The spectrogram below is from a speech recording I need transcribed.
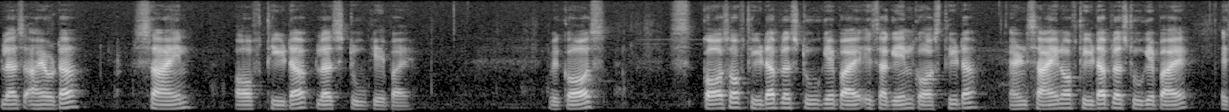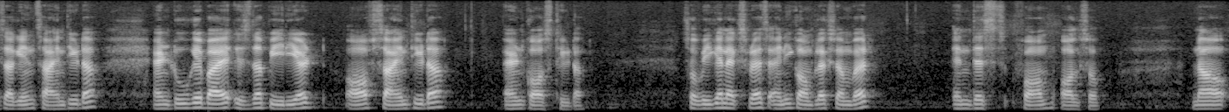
plus iota sine of theta plus 2k pi because cos of theta plus 2k pi is again cos theta and sine of theta plus 2k pi is again sine theta and 2k pi is the period of sine theta and cos theta. So we can express any complex number in this form also. Now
